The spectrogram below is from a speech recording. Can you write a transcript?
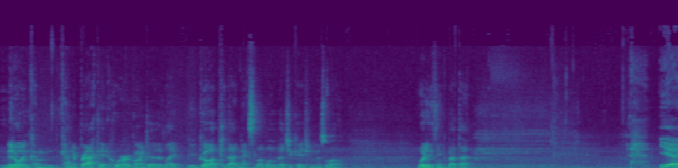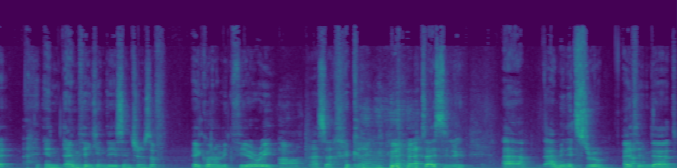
middle income kind of bracket who are going to like go up to that next level of education as well. What do you think about that? Yeah and i'm thinking this in terms of economic theory Uh huh. as a precisely uh, i mean it's true i think that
